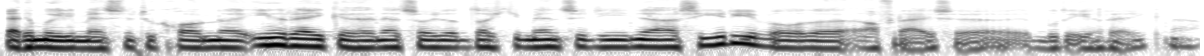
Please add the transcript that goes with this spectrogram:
Ja, dan moet je die mensen natuurlijk gewoon uh, inrekenen. Net zoals dat, dat je mensen die naar Syrië wilden afreizen uh, moet inrekenen.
